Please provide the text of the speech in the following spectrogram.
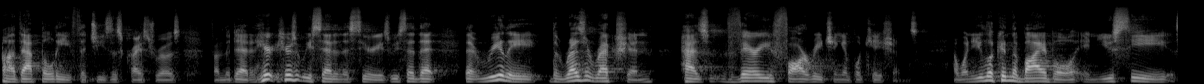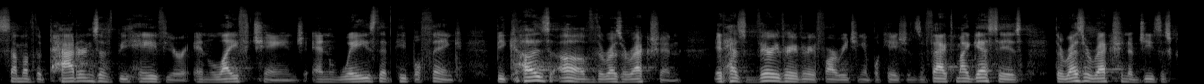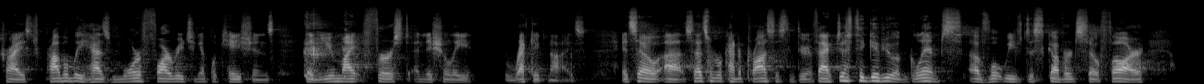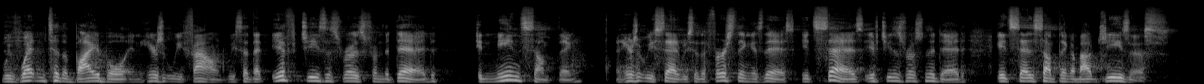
uh, that belief that Jesus Christ rose from the dead? And here, here's what we said in this series. We said that, that really the resurrection has very far reaching implications. And when you look in the Bible and you see some of the patterns of behavior and life change and ways that people think because of the resurrection, it has very, very, very far reaching implications. In fact, my guess is the resurrection of Jesus Christ probably has more far reaching implications than you might first initially recognize. And so, uh, so that's what we're kind of processing through. In fact, just to give you a glimpse of what we've discovered so far, we've went into the Bible and here's what we found. We said that if Jesus rose from the dead, it means something. And here's what we said. We said the first thing is this. It says, if Jesus rose from the dead, it says something about Jesus.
